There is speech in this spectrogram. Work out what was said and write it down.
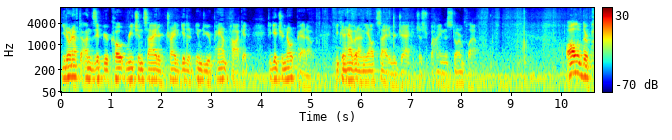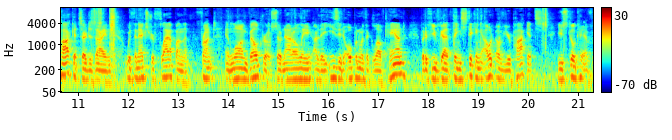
you don't have to unzip your coat, reach inside, or try to get it into your pant pocket to get your notepad out. You can have it on the outside of your jacket, just behind the storm flap. All of their pockets are designed with an extra flap on the front and long Velcro. So not only are they easy to open with a gloved hand, but if you've got things sticking out of your pockets, you still have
